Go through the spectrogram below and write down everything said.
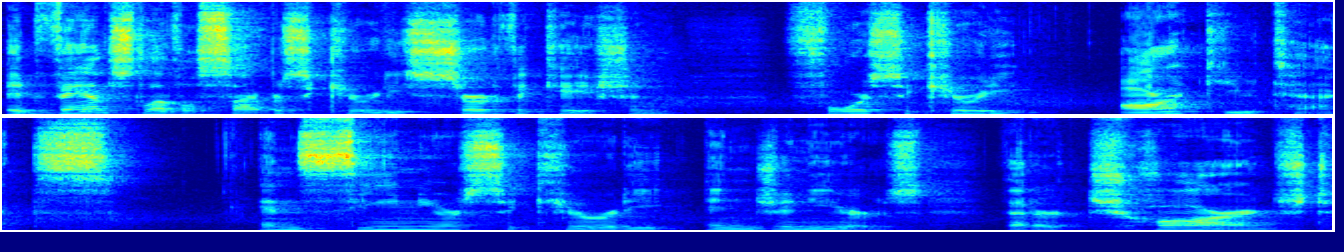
Advanced level cybersecurity certification for security architects and senior security engineers that are charged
